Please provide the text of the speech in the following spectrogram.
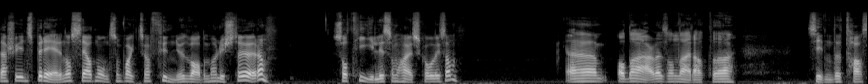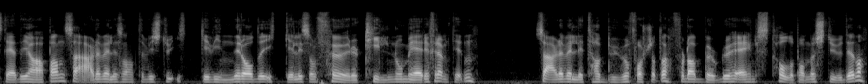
Det er så inspirerende å se at noen som faktisk har funnet ut hva de har lyst til å gjøre. Så tidlig som high school, liksom. Uh, og da er det sånn der at uh, siden det tar sted i Japan, så er det veldig sånn at hvis du ikke vinner, og det ikke liksom fører til noe mer i fremtiden, så er det veldig tabu å fortsette, for da bør du helst holde på med studiet, da.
